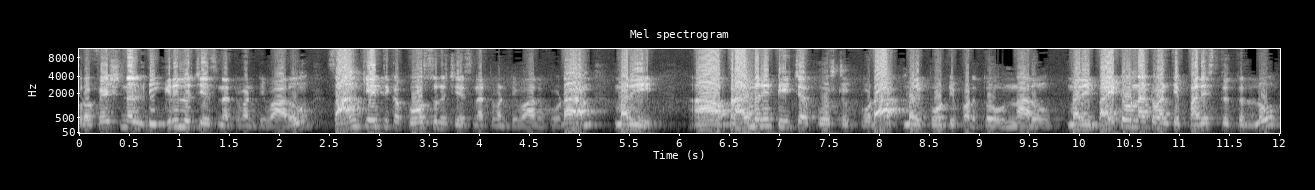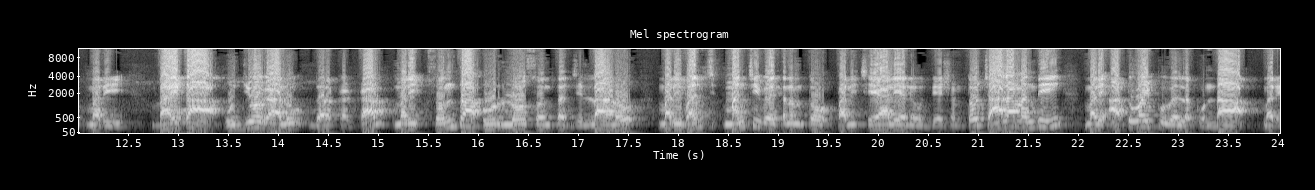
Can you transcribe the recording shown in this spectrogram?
ప్రొఫెషనల్ డిగ్రీలు చేసినటువంటి వారు సాంకేతిక కోర్సులు చేసినటువంటి వారు కూడా మరి ఆ ప్రైమరీ టీచర్ పోస్ట్ కూడా మరి పోటీ పడుతూ ఉన్నారు. మరి బయట ఉన్నటువంటి పరిస్థితుల్లో మరి బయట ఉద్యోగాలు దొరకక మరి సొంత ఊర్లో సొంత జిల్లాలో మరి మంచి మంచి వేతనంతో పని చేయాలి అనే ఉద్దేశంతో చాలా మంది మరి అటువైపు వెళ్ళకుండా మరి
